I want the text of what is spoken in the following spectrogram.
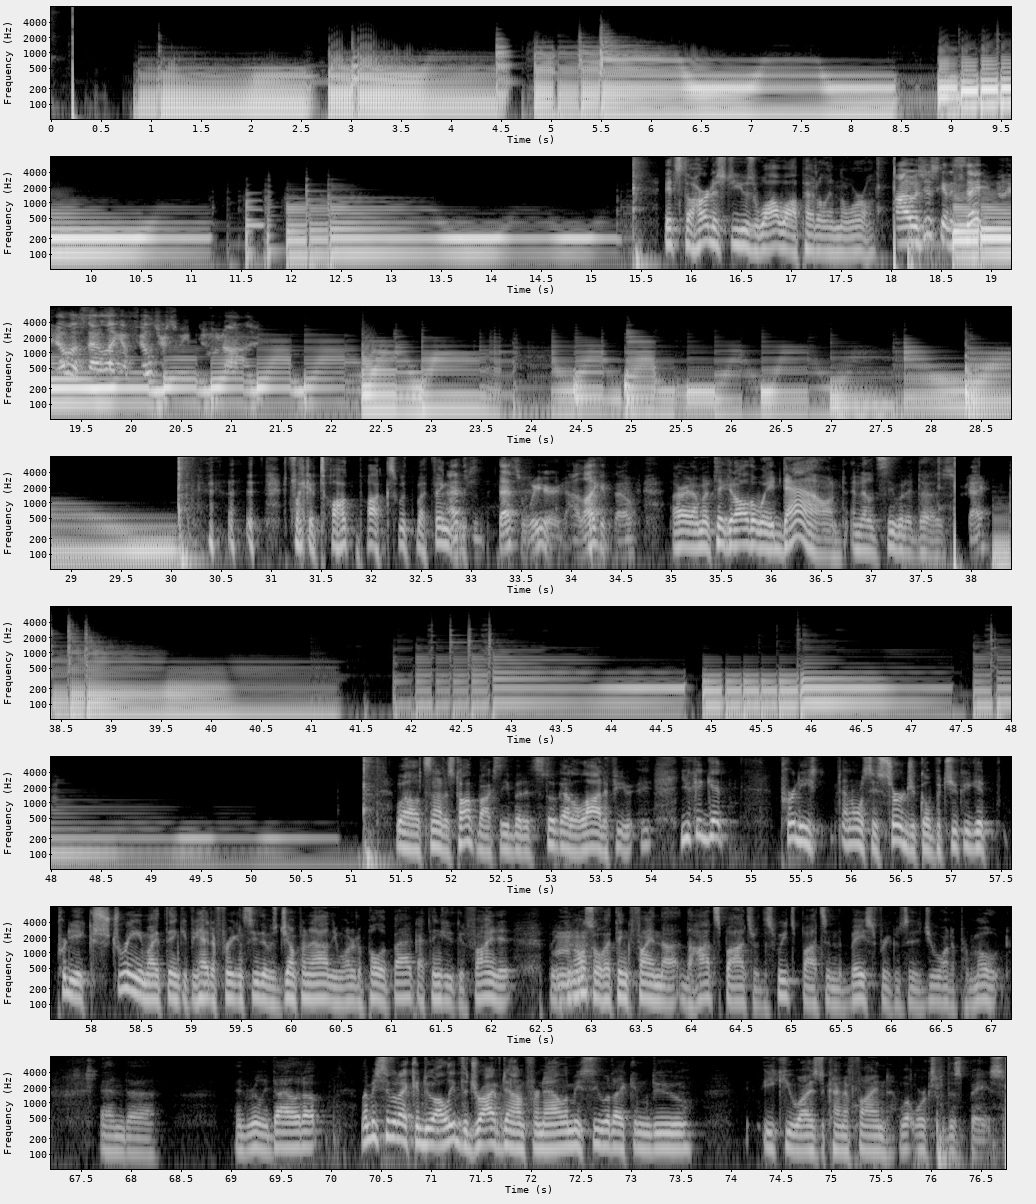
It's the hardest to use wah wah pedal in the world. I was just gonna say, it almost sounded like a filter sweep going on there. It's like a talk box with my fingers. That's that's weird. I like it though. All right, I'm to take it all the way down and let's see what it does. Okay. Well, it's not as talk boxy, but it's still got a lot. If you you could get pretty, I don't want to say surgical, but you could get pretty extreme, I think, if you had a frequency that was jumping out and you wanted to pull it back, I think you could find it. But you can also, I think, find the, the hot spots or the sweet spots in the bass frequency that you want to promote and, uh, and really dial it up. Let me see what I can do. I'll leave the drive down for now. Let me see what I can do EQ wise to kind of find what works for this bass.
